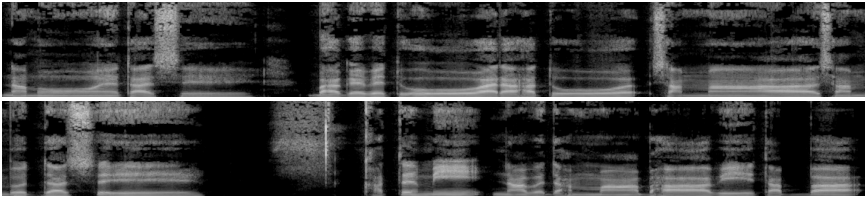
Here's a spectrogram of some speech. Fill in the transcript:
නමෝ තස්සේ භගවතෝ අරහතෝ සම්මා සම්බුද්දස්සේ. කතමේ නව ධම්මා භාවේ තබ්බා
